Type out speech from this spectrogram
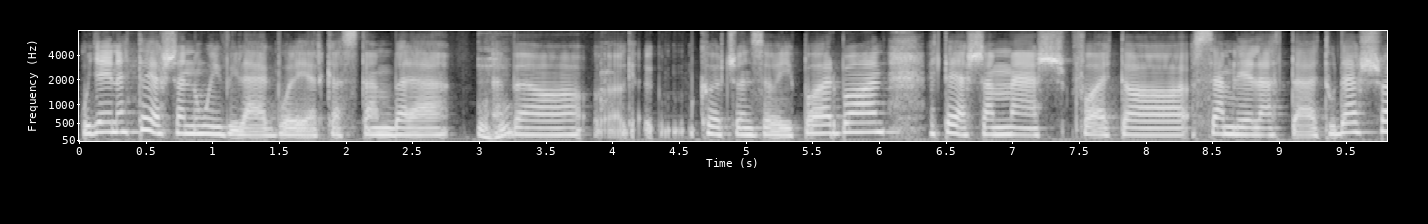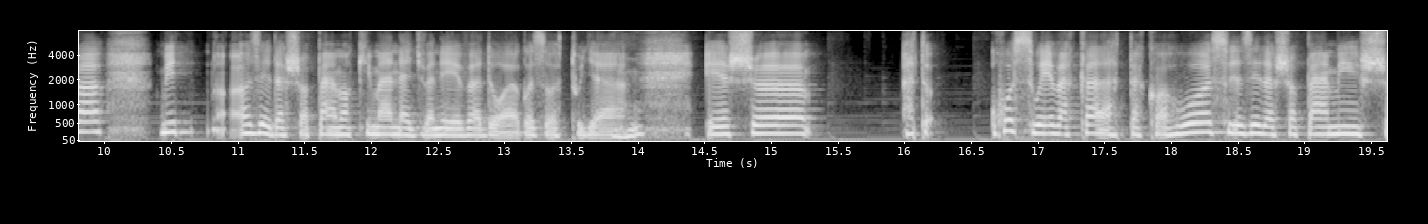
ugye én egy teljesen új világból érkeztem bele uh-huh. ebbe a kölcsönzőiparban, egy teljesen más fajta szemlélettel, tudással, mint az édesapám, aki már 40 éve dolgozott, ugye. Uh-huh. És hát hosszú évek kellettek ahhoz, hogy az édesapám is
